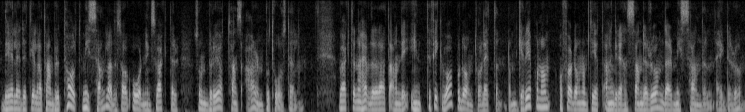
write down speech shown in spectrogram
det ledde till att han brutalt misshandlades av ordningsvakter som bröt hans arm på två ställen. Vakterna hävdade att Andy inte fick vara på damtoaletten. De grep honom och förde honom till ett angränsande rum där misshandeln ägde rum.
